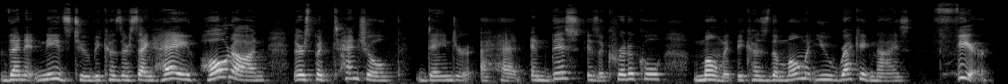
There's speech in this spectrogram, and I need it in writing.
than it needs to because they're saying, hey, hold on, there's potential danger ahead. And this is a critical moment because the moment you recognize fear,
